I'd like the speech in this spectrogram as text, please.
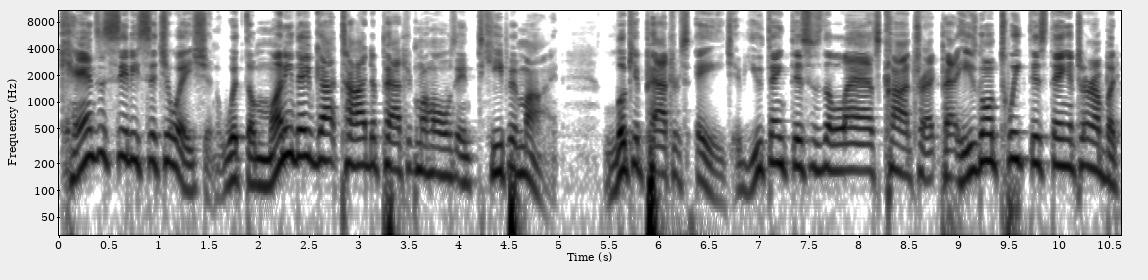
Kansas City situation with the money they've got tied to Patrick Mahomes, and keep in mind, look at Patrick's age. If you think this is the last contract, Pat, he's going to tweak this thing and turn around, but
